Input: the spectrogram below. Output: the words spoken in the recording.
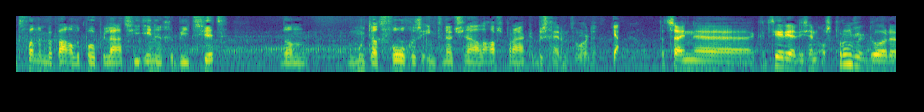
van een bepaalde populatie in een gebied zit... dan moet dat volgens internationale afspraken beschermd worden? Ja, dat zijn uh, criteria die zijn oorspronkelijk door uh,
